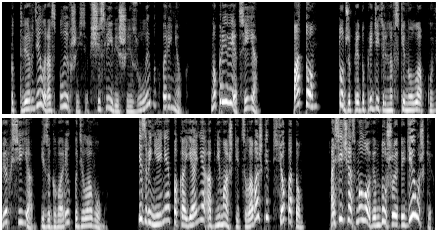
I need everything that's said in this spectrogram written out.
— подтвердил расплывшийся в счастливейший из улыбок паренек. «Ну, привет, Сиян!» «Потом!» Тут же предупредительно вскинул лапку вверх Сиян и заговорил по-деловому. «Извинения, покаяние, обнимашки и целовашки — все потом. А сейчас мы ловим душу этой девушки, —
